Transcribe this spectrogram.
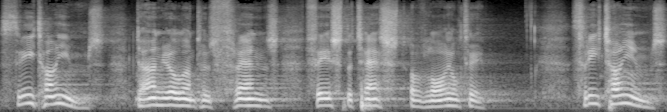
Three times Daniel and his friends faced the test of loyalty. Three times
